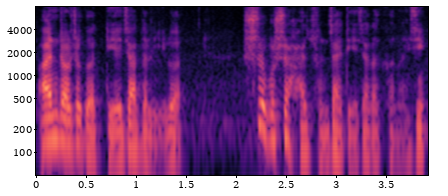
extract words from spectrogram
按照这个叠加的理论，是不是还存在叠加的可能性？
